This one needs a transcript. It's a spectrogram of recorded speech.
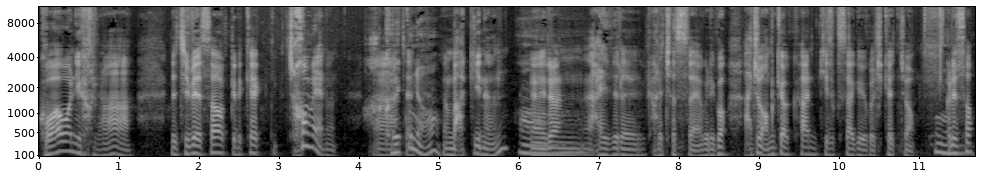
고아원이거나 집에서 그렇게 처음에는 아, 아, 그랬군요. 맡기는 어. 예, 이런 아이들을 가르쳤어요. 그리고 아주 엄격한 기숙사 교육을 시켰죠. 음. 그래서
